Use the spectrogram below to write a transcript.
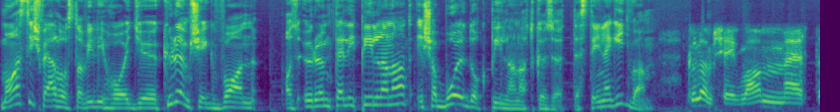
Ma azt is felhozta Vili, hogy különbség van az örömteli pillanat és a boldog pillanat között. Ez tényleg így van? Különbség van, mert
